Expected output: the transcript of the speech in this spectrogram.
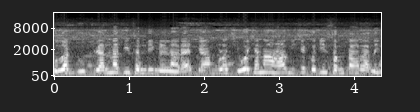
उलट दुसऱ्यांना ती संधी मिळणार आहे त्यामुळं शिवसेना हा विषय कधी संपणारा नाही.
